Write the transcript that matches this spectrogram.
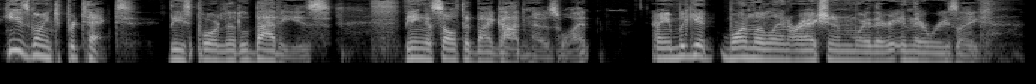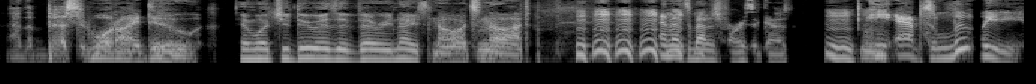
He's going to protect these poor little babbies being assaulted by God knows what. I mean, we get one little interaction where they're in there where he's like, I'm the best at what I do. And what you do isn't very nice. No, it's not. And that's about as far as it goes. Mm-hmm. He absolutely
